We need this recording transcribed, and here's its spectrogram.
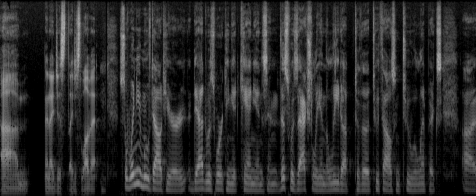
Um, and I just I just love it. So when you moved out here, Dad was working at Canyons, and this was actually in the lead up to the 2002 Olympics. Uh,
